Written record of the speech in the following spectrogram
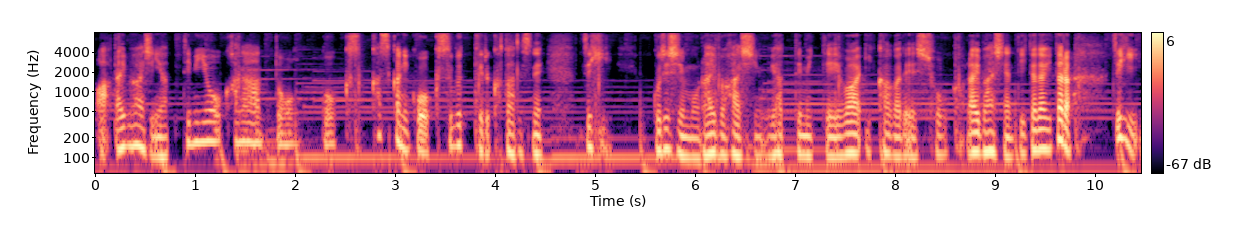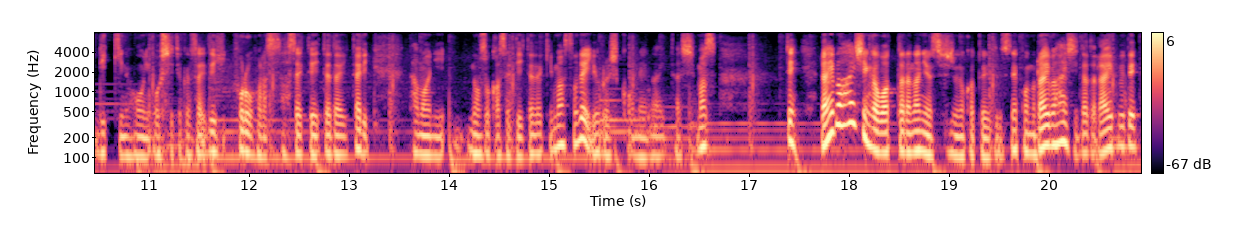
あ、ライブ配信やってみようかなと、こうかすかにこうくすぶってる方はですね、ぜひ、ご自身もライブ配信をやってみてはいかがでしょうか？ライブ配信やっていただいたら、ぜひ、リッキーの方に教えてください。ぜひ、フォローさせていただいたり、たまに覗かせていただきますので、よろしくお願いいたします。で、ライブ配信が終わったら何をするのかというとですね、このライブ配信だライブで、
